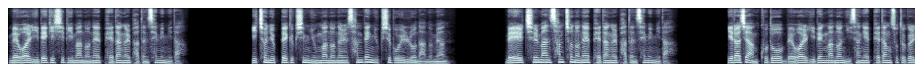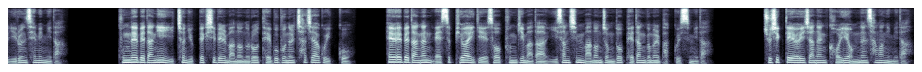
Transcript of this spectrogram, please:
매월 222만원의 배당을 받은 셈입니다. 2,666만원을 365일로 나누면 매일 7만 3천원의 배당을 받은 셈입니다. 일하지 않고도 매월 200만원 이상의 배당 소득을 이룬 셈입니다. 국내 배당이 2,611만원으로 대부분을 차지하고 있고 해외 배당은 SPYD에서 분기마다 2, 30만원 정도 배당금을 받고 있습니다. 주식 대여이자는 거의 없는 상황입니다.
